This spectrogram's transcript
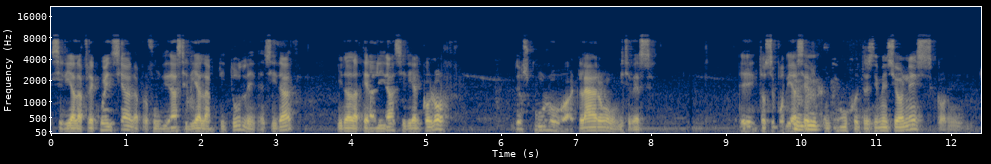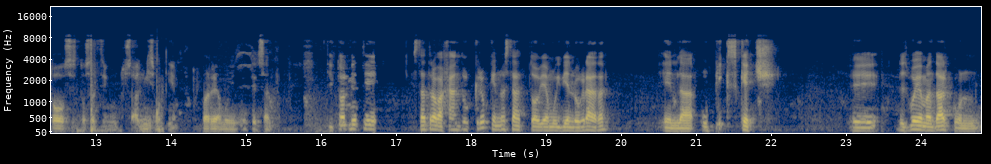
sería la frecuencia, la profundidad sería la amplitud, la intensidad, y la lateralidad sería el color, de oscuro a claro o viceversa. Eh, entonces podía hacer un dibujo en tres dimensiones con todos estos atributos al mismo tiempo, muy interesante. actualmente está trabajando, creo que no está todavía muy bien lograda, en la UPIC Sketch. Eh, les voy a mandar con,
